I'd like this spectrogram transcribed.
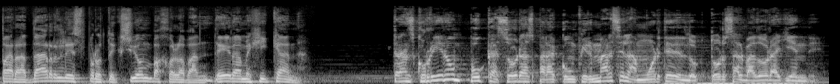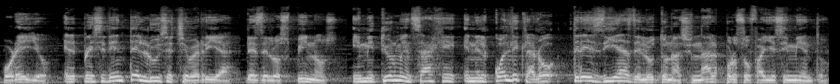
para darles protección bajo la bandera mexicana. Transcurrieron pocas horas para confirmarse la muerte del doctor Salvador Allende. Por ello, el presidente Luis Echeverría, desde Los Pinos, emitió un mensaje en el cual declaró tres días de luto nacional por su fallecimiento.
